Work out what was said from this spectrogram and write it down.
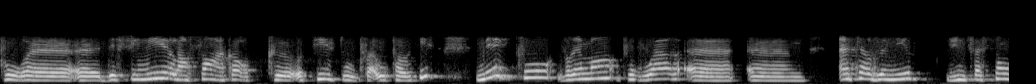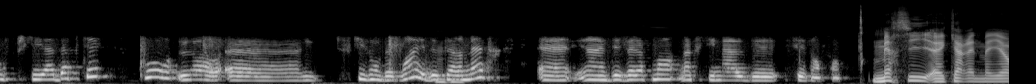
pour euh, euh, définir l'enfant encore que autiste ou pas, ou pas autiste, mais pour vraiment pouvoir euh, euh intervenir d'une façon qui est adaptée pour leur ce qu'ils ont besoin et de mmh. permettre un développement maximal de ces enfants. Merci euh, Karen Mayer.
